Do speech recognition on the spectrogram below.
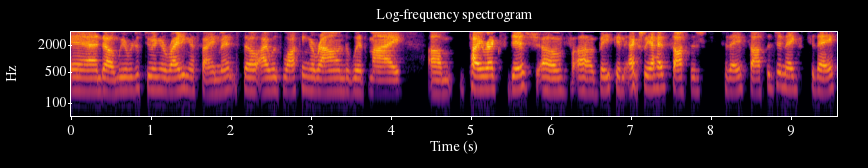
and um, we were just doing a writing assignment. So I was walking around with my um, Pyrex dish of uh, bacon. Actually, I had sausage today, sausage and eggs today.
